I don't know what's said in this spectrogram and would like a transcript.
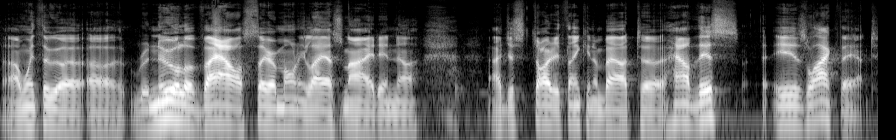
I went through a, a renewal of vows ceremony last night, and uh, I just started thinking about uh, how this is like that.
